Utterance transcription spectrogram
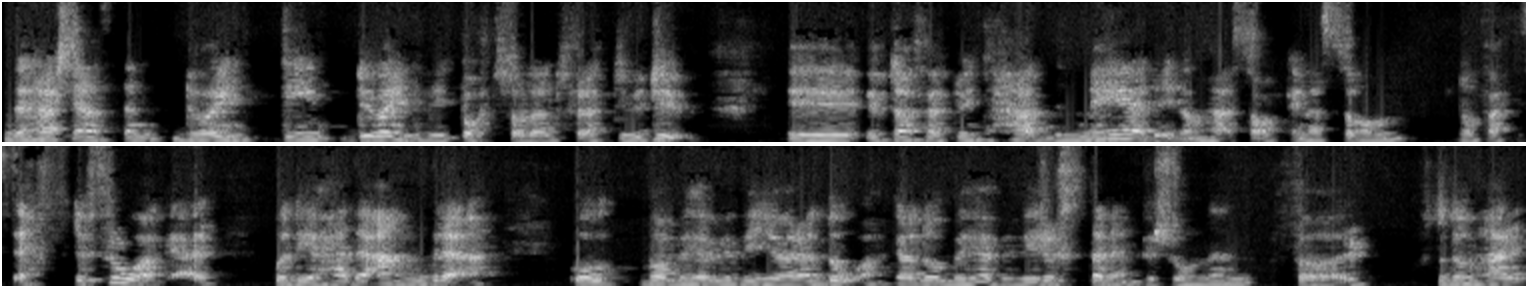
den här tjänsten, du har inte, du har inte blivit bortsållad för att du är du, eh, utan för att du inte hade med dig de här sakerna som de faktiskt efterfrågar och det hade andra. Och vad behöver vi göra då? Ja, då behöver vi rusta den personen för... Så de här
